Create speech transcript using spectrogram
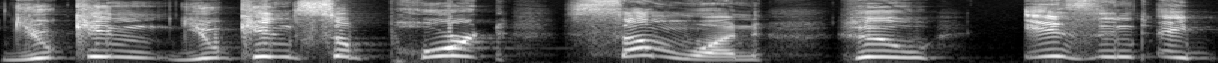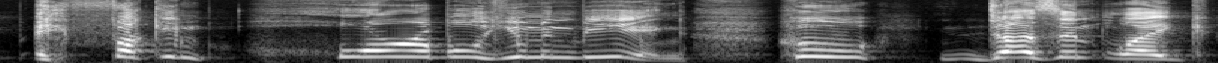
you can you can support someone who isn't a, a fucking horrible human being who doesn't like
